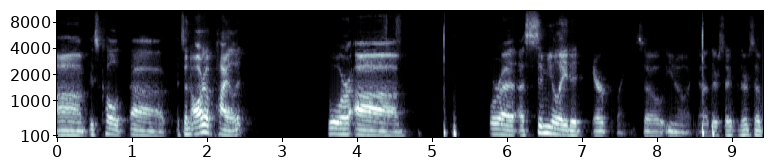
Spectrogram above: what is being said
um, it's called, uh, it's an autopilot for, uh, for a, a simulated airplane. So you know, uh, there's a there's a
